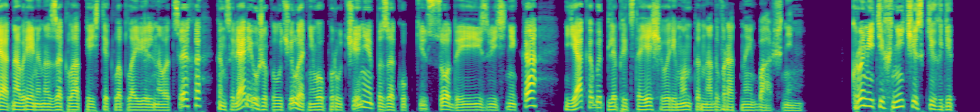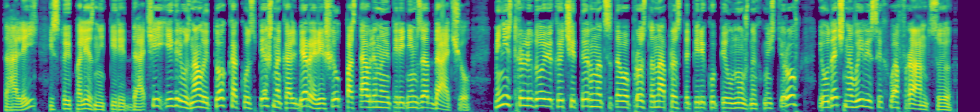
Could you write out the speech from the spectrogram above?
и одновременно с закладкой стеклоплавильного цеха канцелярия уже получила от него поручение по закупке соды и известняка, якобы для предстоящего ремонта надвратной башни. Кроме технических деталей из той полезной передачи, Игорь узнал и то, как успешно Кальбера решил поставленную перед ним задачу. Министр Людовика XIV просто-напросто перекупил нужных мастеров и удачно вывез их во Францию.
